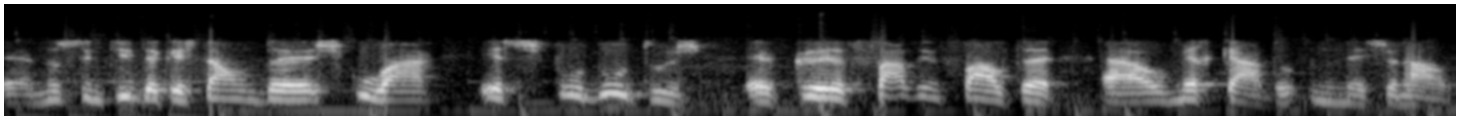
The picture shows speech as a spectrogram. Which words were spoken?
eh, no sentido da questão de escoar esses produtos eh, que fazem falta ao mercado nacional.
